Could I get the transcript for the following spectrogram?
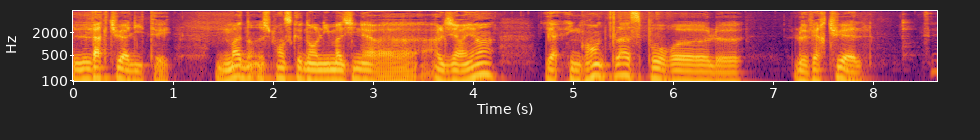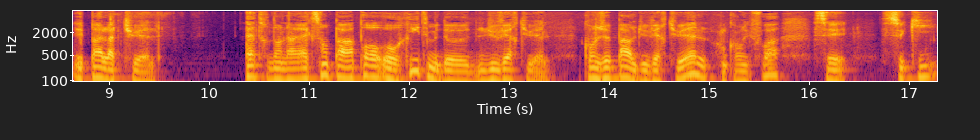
l'actualité. Moi, je pense que dans l'imaginaire euh, algérien, il y a une grande place pour euh, le, le virtuel et pas l'actuel. Être dans la réaction par rapport au rythme du virtuel. Quand je parle du virtuel, encore une fois, c'est ce qui,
